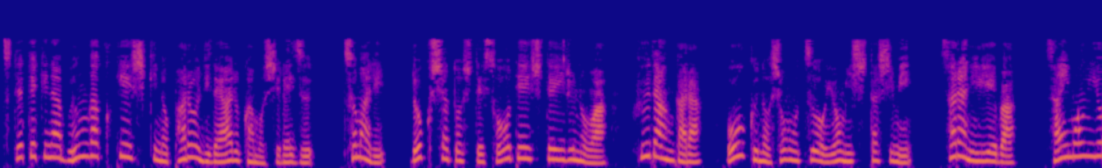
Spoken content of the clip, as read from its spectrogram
つて的な文学形式のパロディであるかもしれず、つまり、読者として想定しているのは、普段から多くの書物を読み親しみ、さらに言えば、サ門喜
